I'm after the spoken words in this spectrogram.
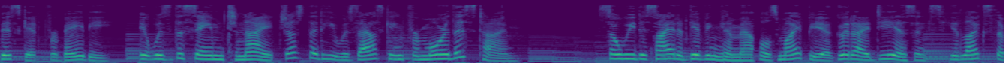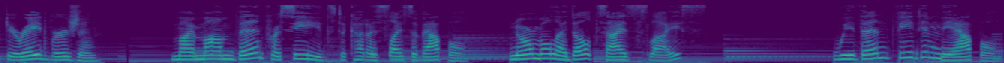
Biscuit for baby. It was the same tonight just that he was asking for more this time. So we decided giving him apples might be a good idea since he likes the pureed version. My mom then proceeds to cut a slice of apple. Normal adult-sized slice. We then feed him the apple,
